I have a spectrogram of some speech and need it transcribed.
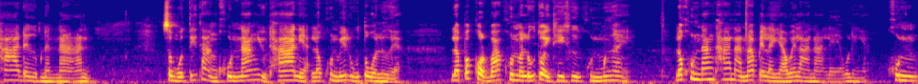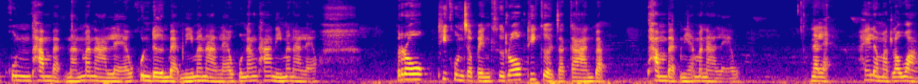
ท่าเดิมนานๆ สมมติที่ต่างคุณนั่งอยู่ท่าเนี่ย แล้วคุณไม่รู้ตัวเลยอะแล้วปรากฏว่าคุณมารู้ตัวอีกทีคือคุณเมื่อย แล้วคุณนั่งท่านั้นมาเป็นระยะเวลานานแล้วอะไรเงี้ย คุณคุณทำแบบนั้นมานานแล้ว คุณเดินแบบนี้มานานแล้ว คุณนั่งท่านี้มานานแล้ว โรคที่คุณจะเป็นคือโรคที่เกิดจากการแบบทำแบบนี้มานานแล้ว นั่นแหละ ให้ระมัดระวัง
